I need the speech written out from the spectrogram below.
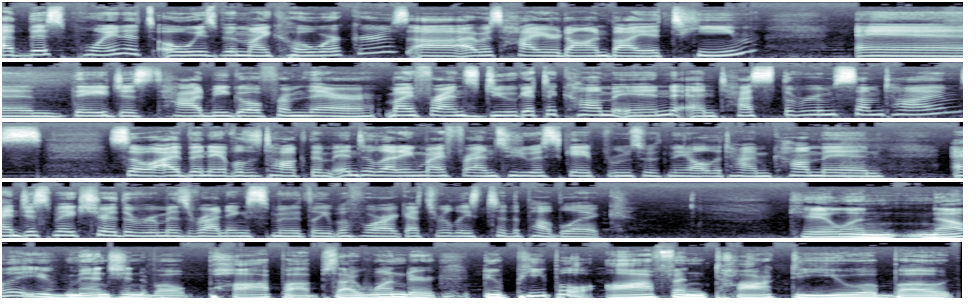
At this point, it's always been my coworkers. Uh, I was hired on by a team and they just had me go from there. My friends do get to come in and test the rooms sometimes. So I've been able to talk them into letting my friends who do escape rooms with me all the time come in and just make sure the room is running smoothly before it gets released to the public. Kaylin, now that you've mentioned about pop ups, I wonder do people often talk to you about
